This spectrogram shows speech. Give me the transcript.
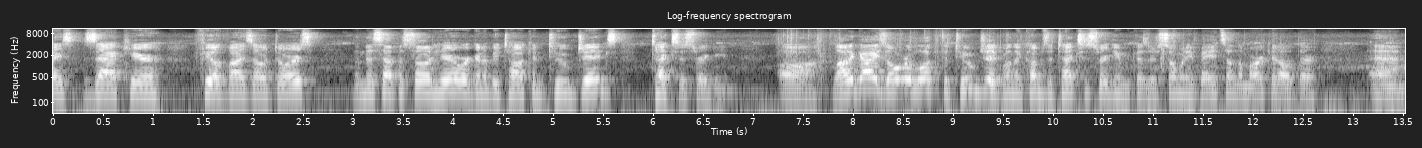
guys? Zach here, FieldViz Outdoors. In this episode here, we're to be talking tube jigs, Texas rigging. Uh, a lot of guys overlook the tube jig when it comes to Texas rigging because there's so many baits on the market out there. And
